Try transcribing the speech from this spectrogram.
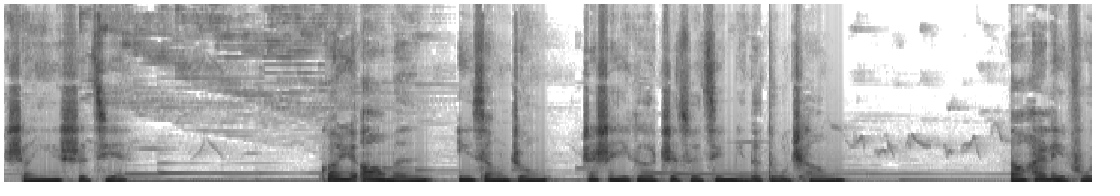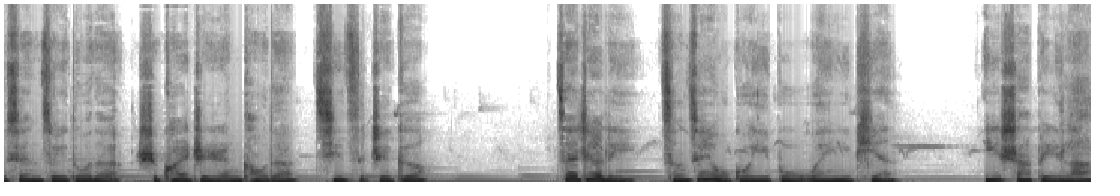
声音世界。关于澳门，印象中这是一个纸醉金迷的赌城。脑海里浮现最多的是脍炙人口的《妻子之歌》。在这里，曾经有过一部文艺片《伊莎贝拉》，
